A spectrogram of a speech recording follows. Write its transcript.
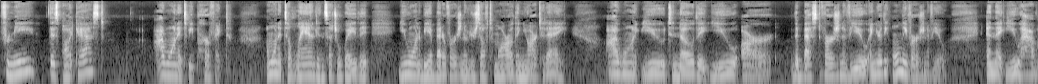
For me, this podcast, I want it to be perfect. I want it to land in such a way that you want to be a better version of yourself tomorrow than you are today. I want you to know that you are the best version of you and you're the only version of you, and that you have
